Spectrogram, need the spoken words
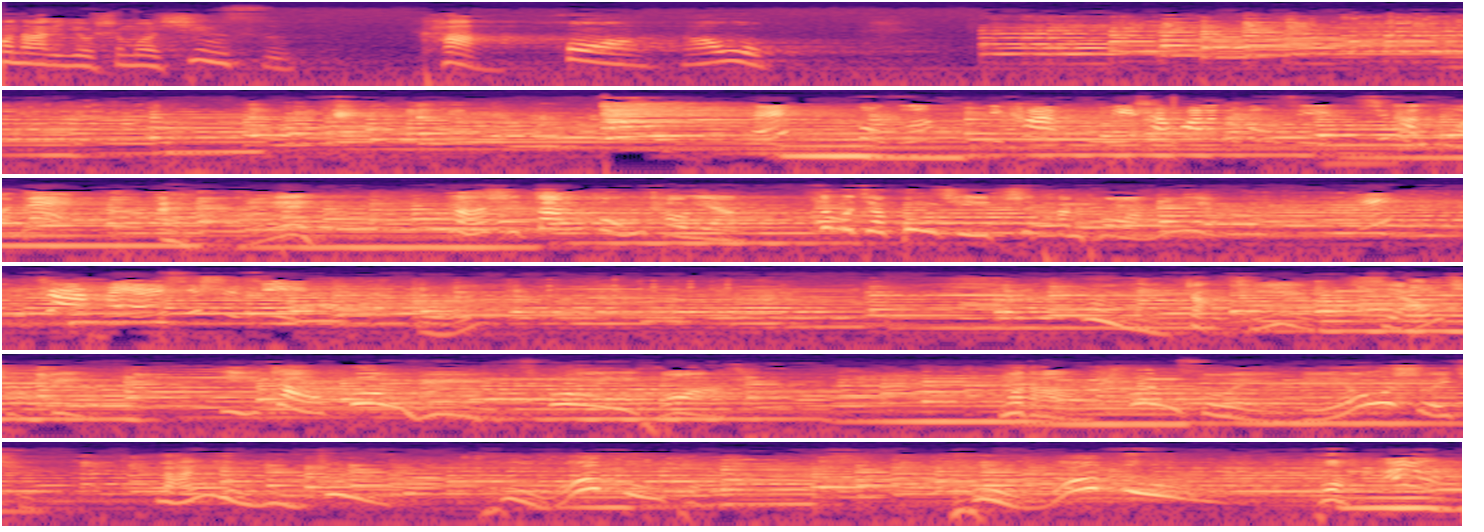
我哪里有什么心思看花？我哎，公子，你看地上画了个公鸡，吃汤团子。哎哎，那是当凤朝阳，怎么叫公鸡吃汤团呢？哎。う。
